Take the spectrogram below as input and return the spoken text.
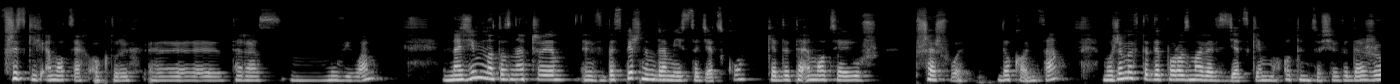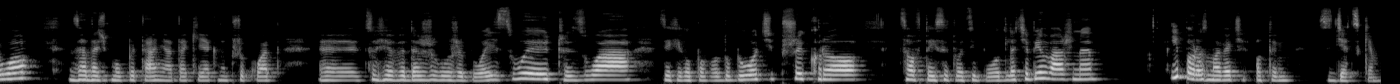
wszystkich emocjach, o których e, teraz mówiłam. Na zimno to znaczy w bezpiecznym dla miejsca dziecku, kiedy te emocje już przeszły do końca. Możemy wtedy porozmawiać z dzieckiem o tym, co się wydarzyło, zadać mu pytania takie jak na przykład, e, co się wydarzyło, że byłeś zły czy zła, z jakiego powodu było ci przykro, co w tej sytuacji było dla Ciebie ważne i porozmawiać o tym z dzieckiem.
